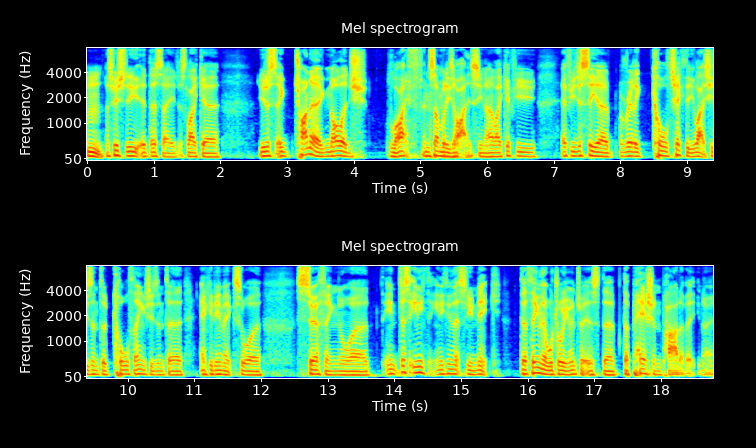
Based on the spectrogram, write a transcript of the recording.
Mm. especially at this age. It's like a you're just trying to acknowledge life in somebody's eyes. You know, like if you if you just see a, a really cool chick that you like, she's into cool things. She's into academics or surfing or in, just anything, anything that's unique. The thing that will draw you into it is the the passion part of it. You know,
